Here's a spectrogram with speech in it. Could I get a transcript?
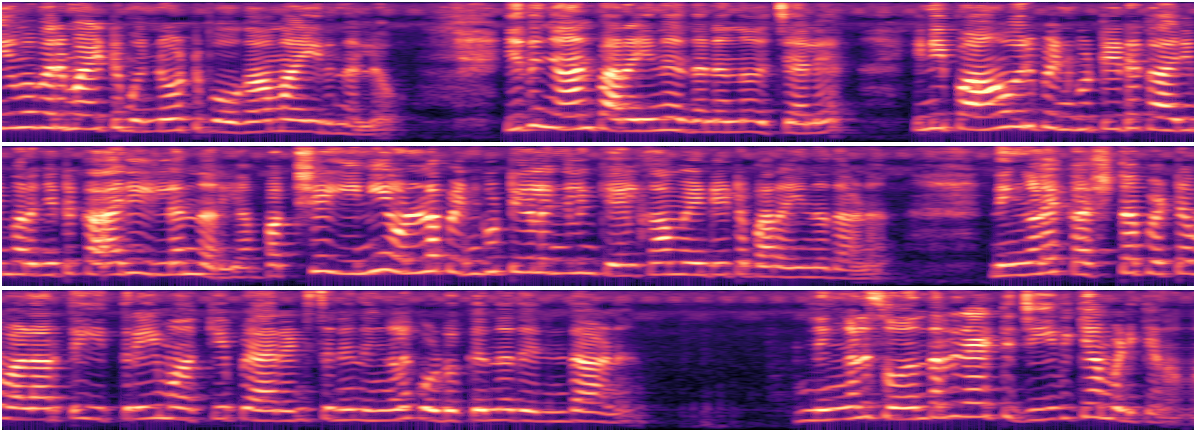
നിയമപരമായിട്ട് മുന്നോട്ട് പോകാമായിരുന്നല്ലോ. ഇത് ഞാൻ പറയുന്നത് എന്താണെന്ന് വെച്ചാൽ ഇനിയിപ്പോൾ ആ ഒരു പെൺകുട്ടിയുടെ കാര്യം പറഞ്ഞിട്ട് കാര്യമില്ലെന്നറിയാം. പക്ഷേ ഇനിയുള്ള പെൺകുട്ടികളെങ്കിലും കേൾക്കാൻ വേണ്ടിയിട്ട് പറയുന്നതാണ്. നിങ്ങളെ കഷ്ടപ്പെട്ട് വളർത്തി ഇത്രയും ആക്കിയ പാരൻസിന് നിങ്ങൾ കൊടുക്കുന്നത് എന്താണ്? നിങ്ങൾ സ്വതന്ത്രരായിട്ട് ജീവിക്കാൻ പഠിക്കണം.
